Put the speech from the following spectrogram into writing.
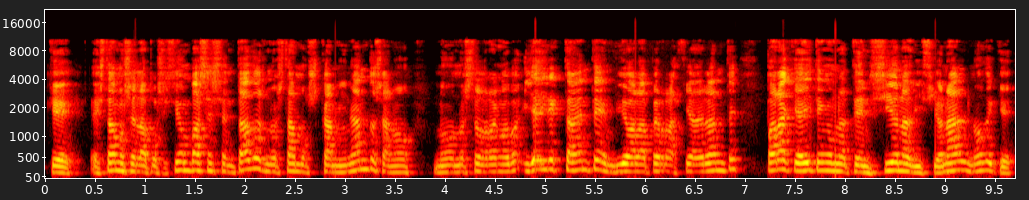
que estamos en la posición base sentados, no estamos caminando, o sea, no, no, no es el rango de... Y ya directamente envío a la perra hacia adelante para que ahí tenga una tensión adicional, ¿no? De que,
